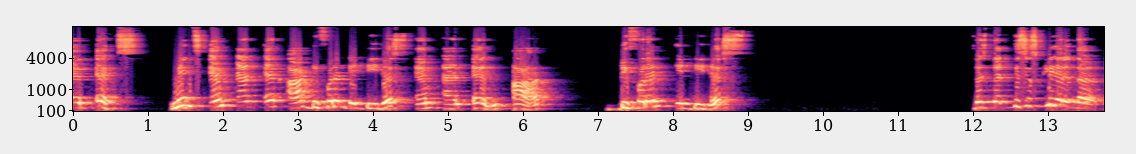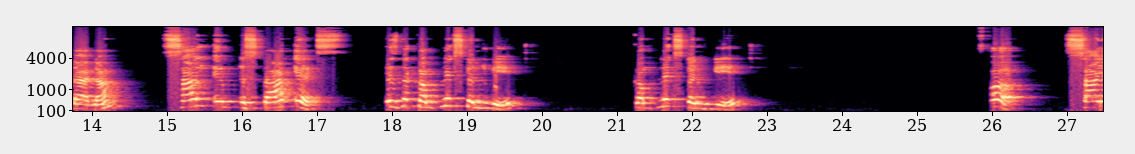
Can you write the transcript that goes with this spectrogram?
nx, means m and n are different integers m and n are different integers this, that, this is clear in the diagram psi m star x is the complex conjugate complex conjugate for psi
